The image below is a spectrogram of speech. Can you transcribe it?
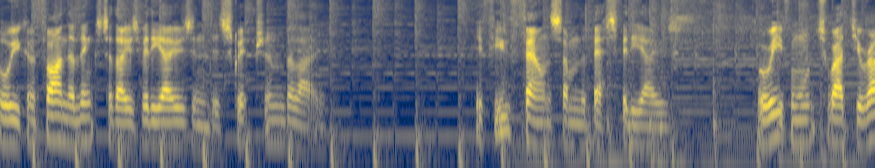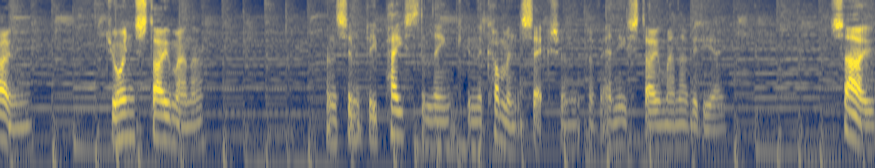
or you can find the links to those videos in the description below. If you've found some of the best videos, or even want to add your own, join Stow Manor and simply paste the link in the comments section of any Stow Manor video. So,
